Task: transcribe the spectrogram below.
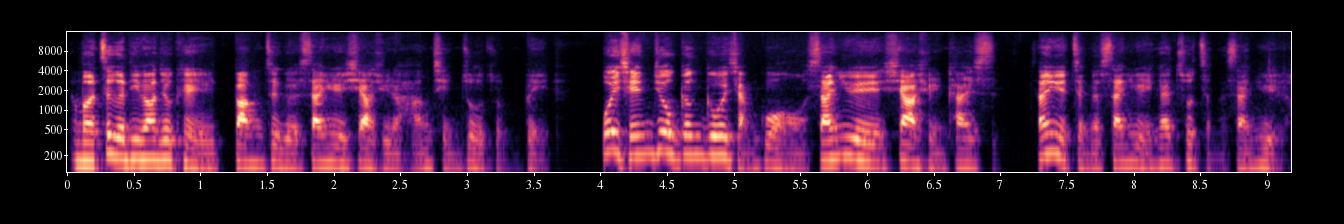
那么这个地方就可以帮这个三月下旬的行情做准备。我以前就跟各位讲过哦，三月下旬开始，三月整个三月应该做整个三月了，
